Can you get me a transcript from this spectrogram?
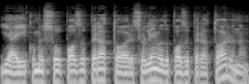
E aí começou o pós-operatório. O senhor lembra do pós-operatório não?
